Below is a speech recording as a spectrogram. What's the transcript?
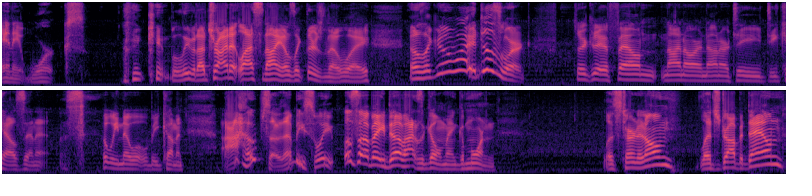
and it works. I can't believe it. I tried it last night. I was like, there's no way. I was like, oh, wait, it does work. So I found 9R and 9RT decals in it. So we know what will be coming. I hope so. That'd be sweet. What's up, A Dub? How's it going, man? Good morning. Let's turn it on. Let's drop it down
